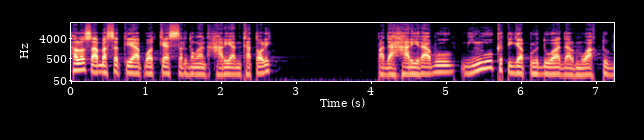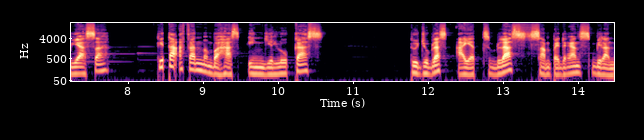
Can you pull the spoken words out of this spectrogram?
Halo sahabat setia podcast Renungan Harian Katolik. Pada hari Rabu, minggu ke-32 dalam waktu biasa, kita akan membahas Injil Lukas 17 ayat 11 sampai dengan 19.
